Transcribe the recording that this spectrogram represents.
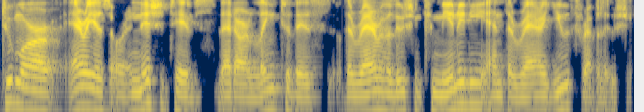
two more areas or initiatives that are linked to this the rare revolution community and the rare youth revolution.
